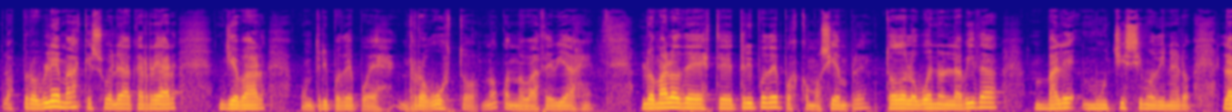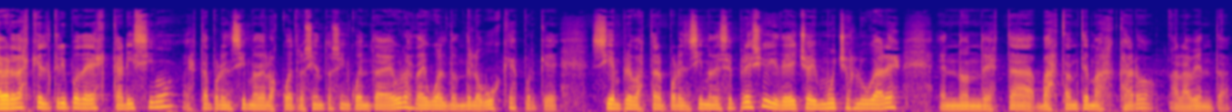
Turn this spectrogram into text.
los problemas que suele acarrear llevar un trípode pues robusto, ¿no? Cuando vas de viaje. Lo malo de este trípode, pues como siempre, todo lo bueno en la vida vale muchísimo dinero. La verdad es que el trípode es carísimo, está por encima de los 450 euros, da igual donde lo busques porque siempre va a estar por encima de ese precio y de hecho hay muchos lugares en donde está bastante más caro a la venta.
